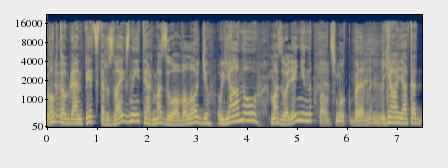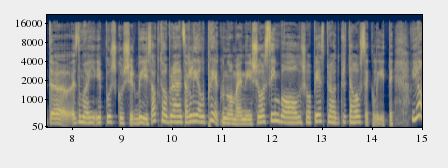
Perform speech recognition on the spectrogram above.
oktobra brēnu piecstaru zvaigznīti ar mazo Valoģu Uljānovu, mazo Ļeņinu. Paldies, muku bērniņu. Jā, jā, tad eh, es domāju, jebkurš, kurš ir bijis oktobrēns, ar lielu prieku nomainīja šo simbolu, šo piesprādu pret auseklīti. Jā,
